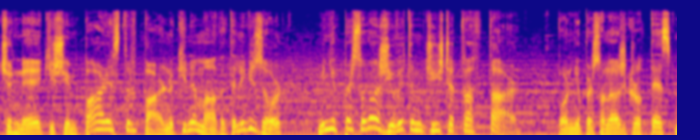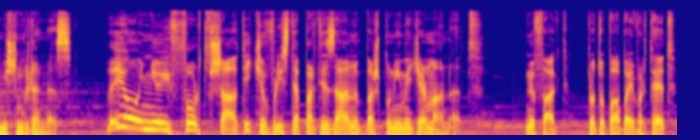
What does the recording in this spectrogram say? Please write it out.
që ne e kishim parë e stërparë në kinema dhe televizor, me një personazh jo vetëm që ishte tradhtar, por një personazh grotesk mishngrënës, dhe jo një i fortë fshati që vriste partizanë në bashkëpunim me gjermanët. Në fakt, Protopapa i vërtetë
